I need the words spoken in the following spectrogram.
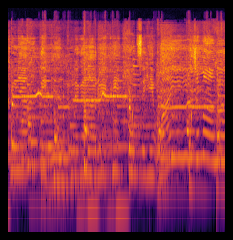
ခမရတိမြန်လူတကာတွေခင်စရင်ဝိုင်းချမကို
